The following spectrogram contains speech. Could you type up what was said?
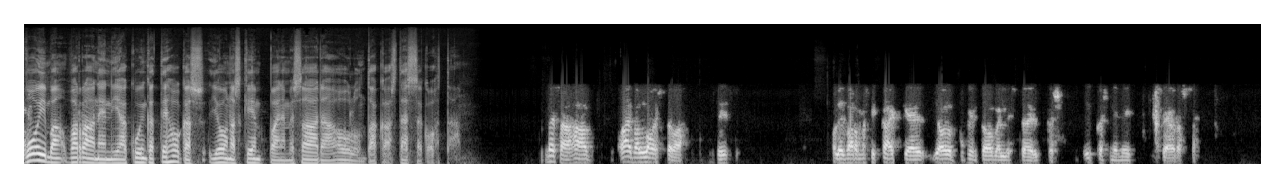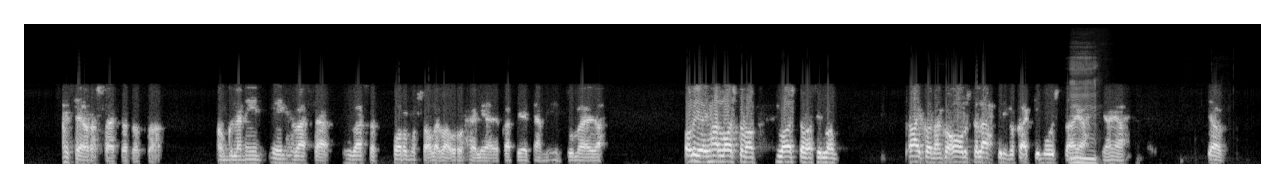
voimavarainen ja kuinka tehokas Joonas Kemppainen me saadaan Oulun takaisin tässä kohtaa? Me saadaan aivan loistava. Siis oli varmasti kaikkea joulupukin tovellista ykkös, ykkösnimi seurassa. seurassa että tota, on kyllä niin, niin hyvässä, hyvässä formussa oleva urheilija, joka tietää mihin tulee. Ja oli jo ihan loistava, loistava silloin aikoinaan, kun Oulusta lähti, niin kuin kaikki muistaa. Mm. Ja, ja, ja ja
